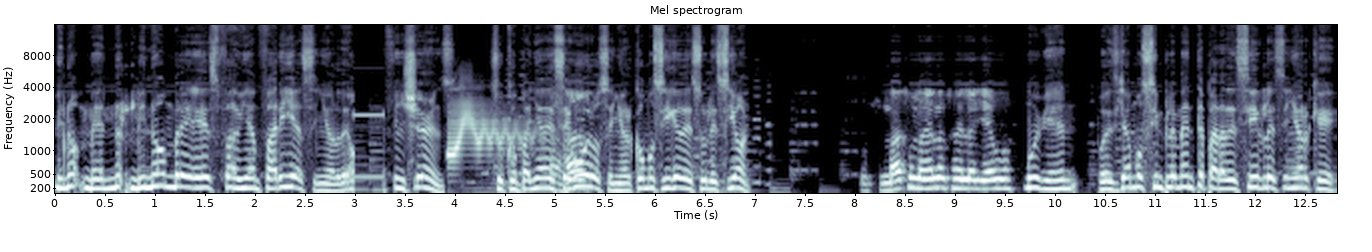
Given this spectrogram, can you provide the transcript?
Mi, no- me- no- mi nombre es Fabián Farías, señor de Insurance. Su compañía de Ajá. seguros, señor, ¿cómo sigue de su lesión? Pues más o menos ahí la llevo. Muy bien, pues llamo simplemente para decirle, señor, que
